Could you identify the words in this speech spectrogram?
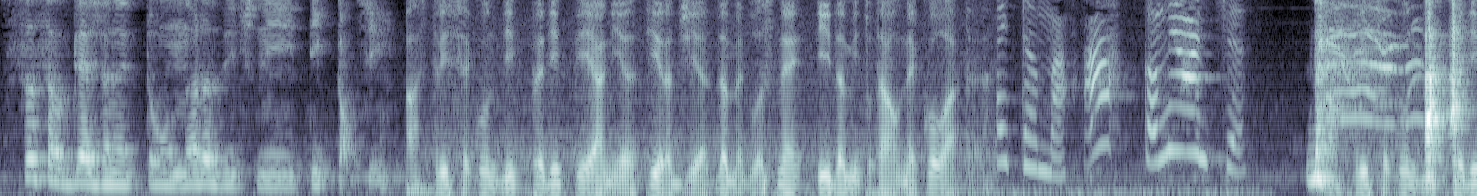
с разглеждането на различни тиктоци. Аз 3 секунди преди пияния тираджия да ме блъсне и да ми тоталне колата. Ай тама. А, камионче. Аз 3 секунди преди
